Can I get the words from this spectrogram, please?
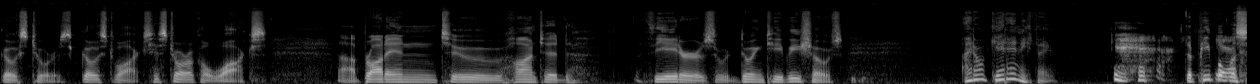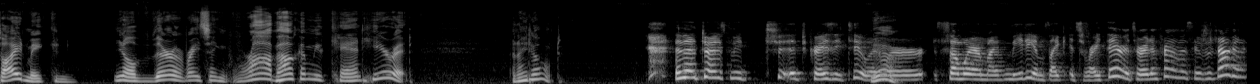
ghost tours, ghost walks, historical walks, uh, brought into haunted theaters, or doing TV shows. I don't get anything. the people Yeah. beside me can, you know, they're right saying, Rob, how come you can't hear it? And I don't. And that drives me t- crazy too. And Yeah. we're somewhere in my medium's like, it's right there, it's right in front of us. Here's what we're talking.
